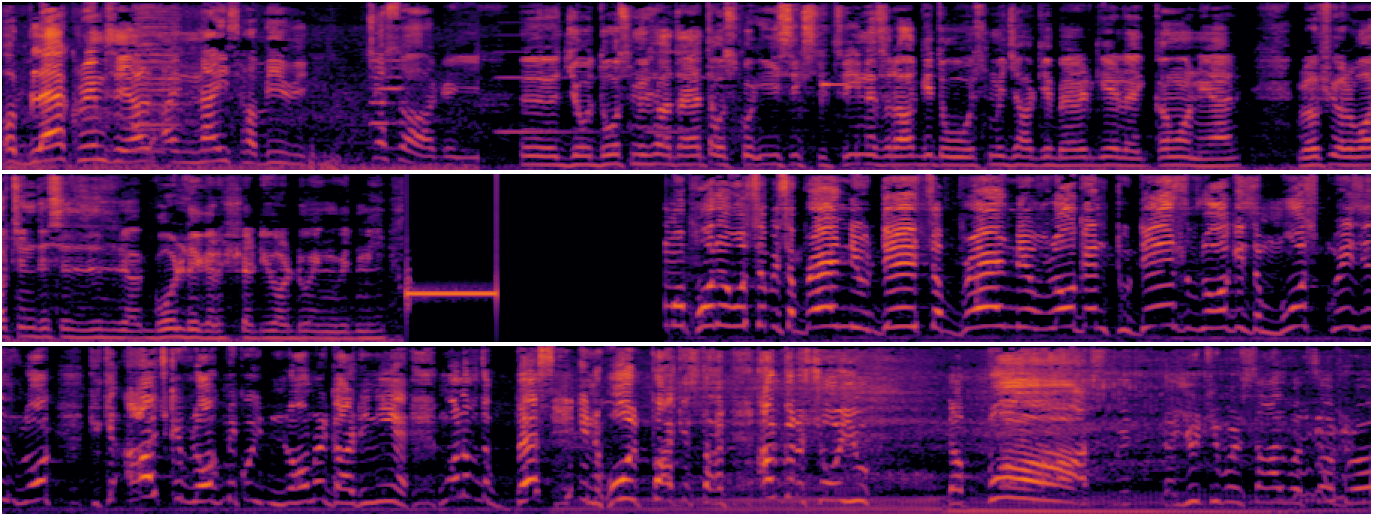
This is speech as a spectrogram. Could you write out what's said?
और ब्लैक रिम्स है यार। नाइस हबीबी जस्ट आ गई जो दोस्त मेरे साथ आया था उसको ई सिक्सटी थ्री नज़र आ गई तो उसमें जाके बैठ गया लाइक कम ऑन यार bro if you are watching this is gold digger shit you are doing with me Mopoda, what's up? It's a brand new day. It's a brand new vlog, and today's vlog is the most craziest vlog क्योंकि आज के vlog में कोई normal गाड़ी नहीं है. One of the best in whole Pakistan. I'm gonna show you the boss with the YouTuber Sal. What's up, bro?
